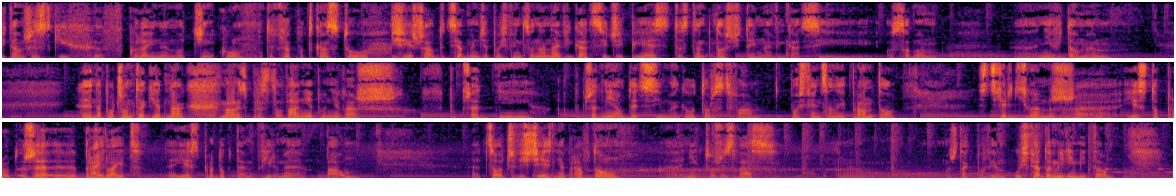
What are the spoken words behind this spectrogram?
Witam wszystkich w kolejnym odcinku Tyflo Podcastu. Dzisiejsza audycja będzie poświęcona nawigacji GPS, dostępności tej nawigacji osobom e, niewidomym. E, na początek jednak małe sprostowanie, ponieważ w poprzedniej, poprzedniej audycji mojego autorstwa poświęconej Pronto stwierdziłem, że jest to że y, Braillite jest produktem firmy Baum, co oczywiście jest nieprawdą. E, niektórzy z Was, e, że tak powiem, uświadomili mi to,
